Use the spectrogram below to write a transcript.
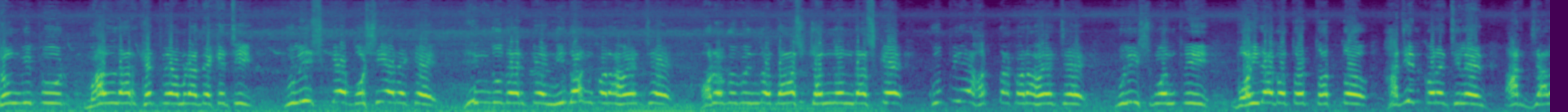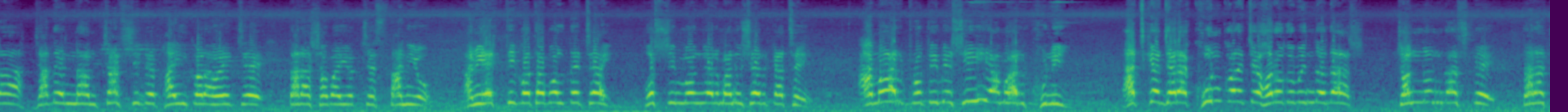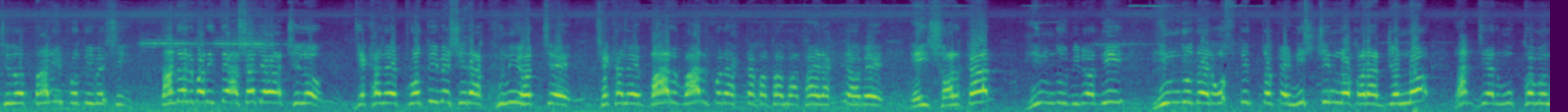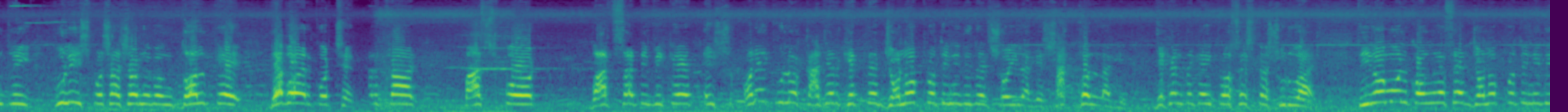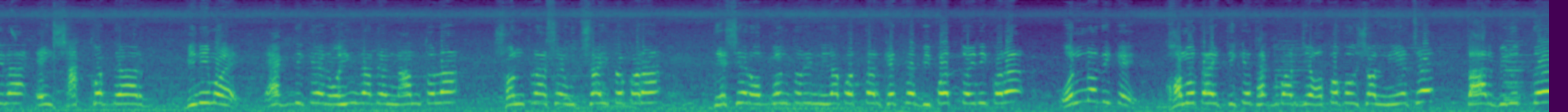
জঙ্গিপুর, মালদার ক্ষেত্রে আমরা দেখেছি, পুলিশকে বসিয়ে রেখে হিন্দুদেরকে নিধন করা হয়েছে। হরগোবিন্দ দাস, চন্দন দাসকে কুপিয়ে হত্যা করা হয়েছে। পুলিশ মন্ত্রী বহিরাগত তত্ত্ব হাজির করেছিলেন আর যারা, যাদের নাম চার্জশিটে ফাইল করা হয়েছে, তারা সবাই হচ্ছে স্থানীয়। আমি একটি কথা বলতে চাই পশ্চিমবঙ্গের মানুষের কাছে। আমার প্রতিবেশী, আমার খুনি। আজকে যারা খুন করেছে হরগোবিন্দ দাস, চন্দন দাসকে, তারা ছিল তারই প্রতিবেশী। তাদের বাড়িতে আসা যাওয়া ছিল। যেখানে প্রতিবেশীরা খুনি হচ্ছে, সেখানে বারবার করে একটা কথা মাথায় রাখতে হবে, এই সরকার হিন্দু বিরোধী, হিন্দুদের অস্তিত্বকে নিশ্চিহ্ন করার জন্য রাজ্যের মুখ্যমন্ত্রী, পুলিশ প্রশাসন এবং দলকে ব্যবহার করছেন। কার্ড, পাসপোর্ট, বার্থ সার্টিফিকেট, এই অনেকগুলো কাজের ক্ষেত্রে জনপ্রতিনিধিদের সই লাগে, স্বাক্ষর লাগে, যেখান থেকে এই প্রসেসটা শুরু হয়। তৃণমূল কংগ্রেসের জনপ্রতিনিধিরা এই স্বাক্ষর দেওয়ার বিনিময়ে একদিকে রোহিঙ্গাদের নাম তোলা, সন্ত্রাসে উৎসাহিত করা, দেশের অভ্যন্তরীণ নিরাপত্তার ক্ষেত্রে বিপদ তৈরি করা, অন্যদিকে ক্ষমতায় টিকে থাকবার যে অপকৌশল নিয়েছে তার বিরুদ্ধে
